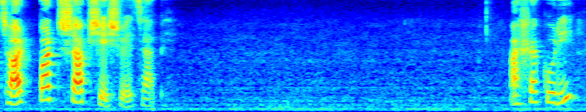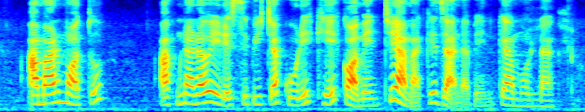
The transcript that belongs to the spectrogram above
ঝটপট সব শেষ হয়ে যাবে। আশা করি আমার মতো আপনারাও এই রেসিপিটা করে খেয়ে কমেন্টে আমাকে জানাবেন কেমন লাগল।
